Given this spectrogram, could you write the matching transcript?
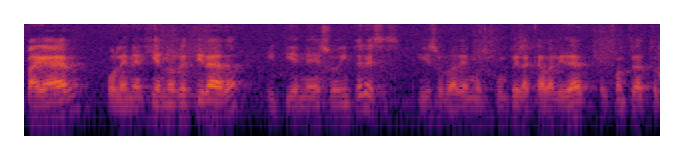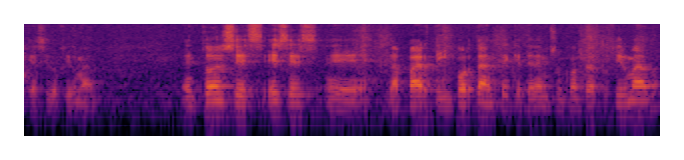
pagar por la energía no retirada y tiene eso intereses. Y eso lo haremos cumplir a cabalidad el contrato que ha sido firmado. Entonces, esa es eh, la parte importante, que tenemos un contrato firmado,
